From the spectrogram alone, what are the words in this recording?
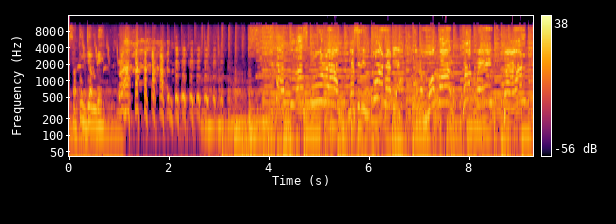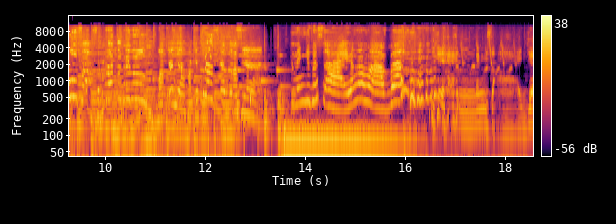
Satu jam deh. Satu as masih ngasih ribuan ya hadiah. Ada motor, HP, dan pulsa seratus ribu. Makanya pakai terus kartu asnya. Neng juga sayang sama abang. Neng bisa aja.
